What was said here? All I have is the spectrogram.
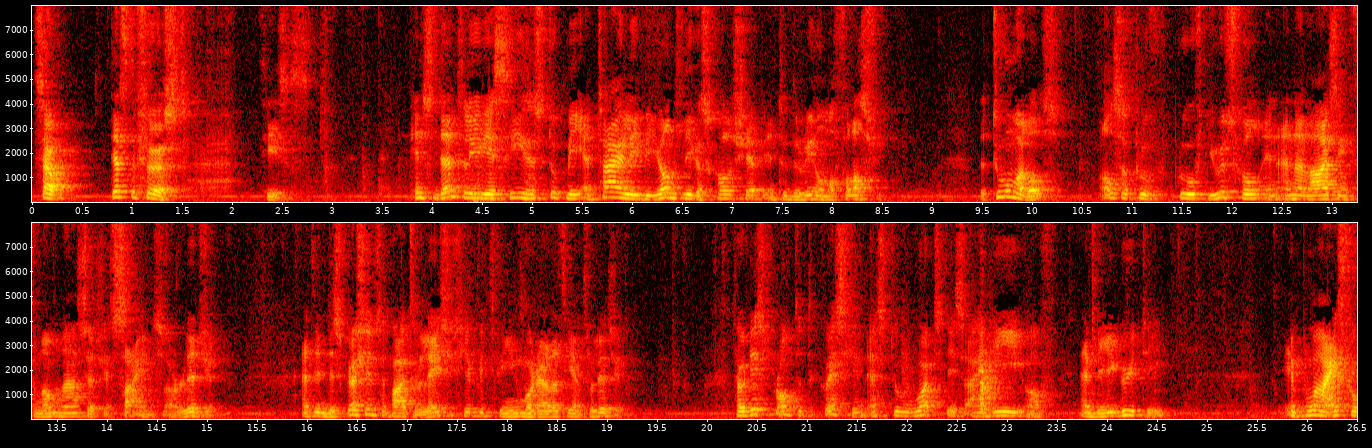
So, that's the first thesis. Incidentally, this thesis took me entirely beyond legal scholarship into the realm of philosophy. The two models also prove, proved useful in analyzing phenomena such as science or religion, and in discussions about the relationship between morality and religion. So this prompted the question as to what this idea of ambiguity implies for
